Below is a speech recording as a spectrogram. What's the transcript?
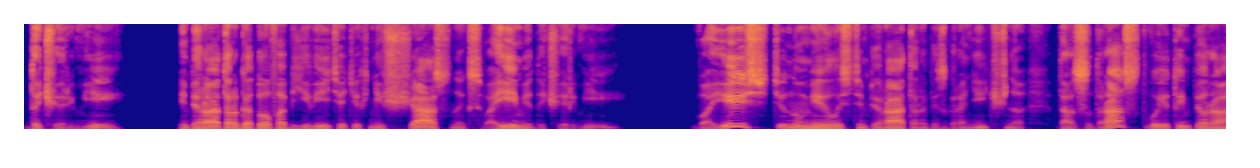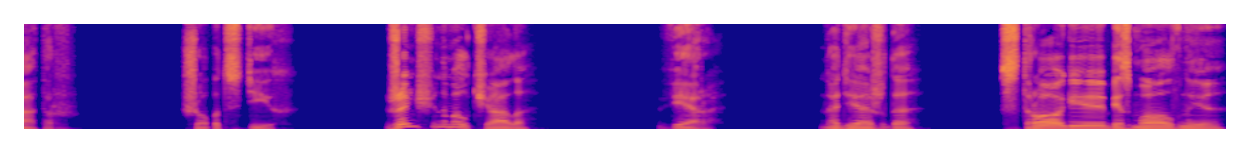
«Дочерьми? Император готов объявить этих несчастных своими дочерьми. Воистину милость императора безгранична. Да здравствует император! Шепот стих. Женщина молчала. Вера. Надежда. Строгие, безмолвные.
